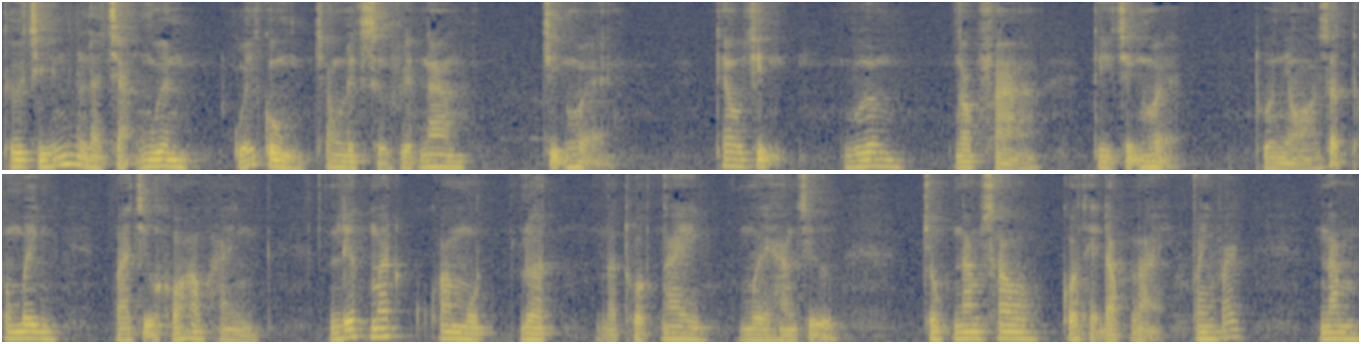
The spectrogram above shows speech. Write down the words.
Thứ 9 là trạng nguyên, cuối cùng trong lịch sử Việt Nam, Trịnh Huệ. Theo Trịnh Vương Ngọc Phả thì Trịnh Huệ tuổi nhỏ rất thông minh và chịu khó học hành, liếc mắt qua một lượt là thuộc ngay 10 hàng chữ. Chục năm sau có thể đọc lại vanh vách, năm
